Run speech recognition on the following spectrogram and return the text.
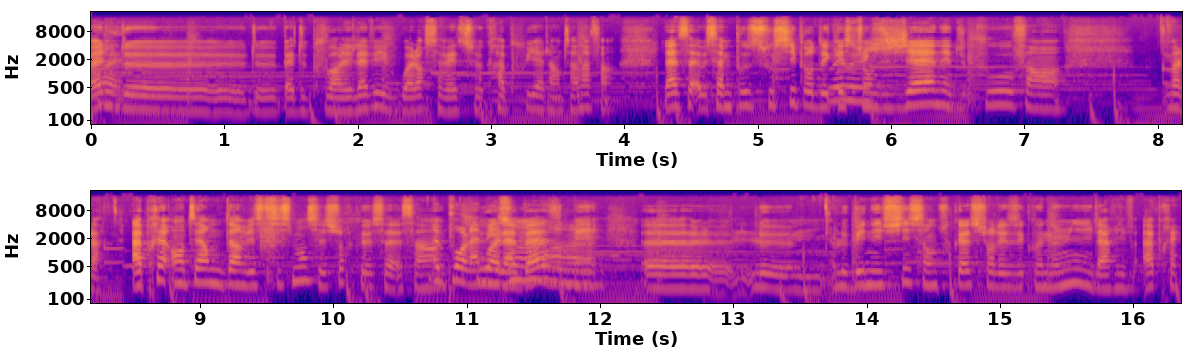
elle Ouais. de, de, bah, de pouvoir les laver ou alors ça va être se crapouiller à l'internat. Enfin, là, ça, ça me pose souci pour des Oui, questions oui. d'hygiène et du coup, enfin. Voilà. Après, en termes d'investissement, c'est sûr que ça, ça a un Pour la coût à la base, euh, mais euh, le, le bénéfice, en tout cas sur les économies, il arrive après.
